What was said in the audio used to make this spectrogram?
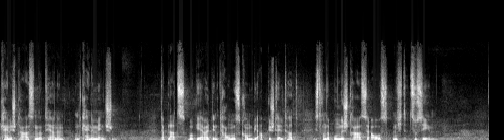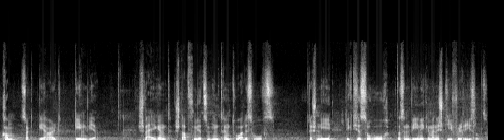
keine Straßenlaternen und keine Menschen. Der Platz, wo Gerald den Taunus-Kombi abgestellt hat, ist von der Bundesstraße aus nicht zu sehen. Komm, sagt Gerald, gehen wir. Schweigend stapfen wir zum hinteren Tor des Hofs. Der Schnee liegt hier so hoch, dass ein wenig in meine Stiefel rieselt.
